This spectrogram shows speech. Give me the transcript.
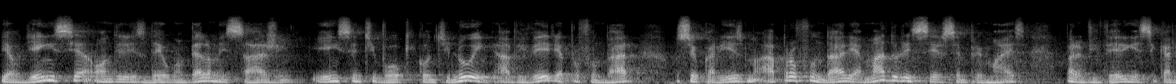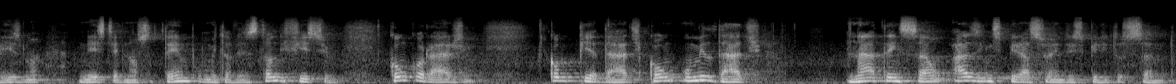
de audiência, onde lhes deu uma bela mensagem e incentivou que continuem a viver e aprofundar o seu carisma, aprofundar e amadurecer sempre mais para viverem esse carisma neste nosso tempo, muitas vezes tão difícil com coragem, com piedade, com humildade, na atenção às inspirações do Espírito Santo.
